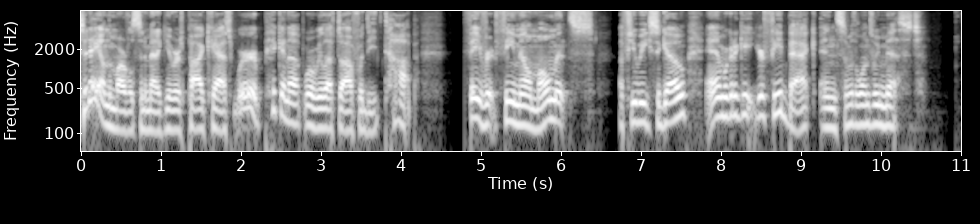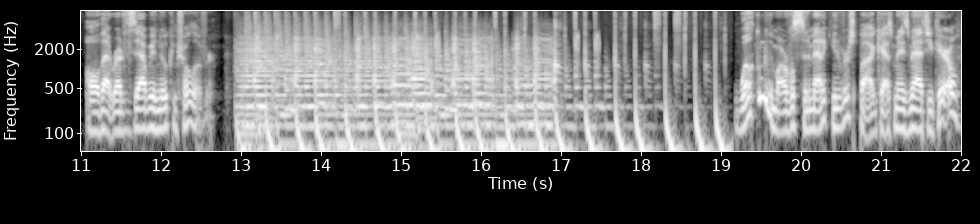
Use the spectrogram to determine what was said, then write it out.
Today on the Marvel Cinematic Universe podcast, we're picking up where we left off with the top favorite female moments a few weeks ago, and we're going to get your feedback and some of the ones we missed. All that right off the we have no control over. Welcome to the Marvel Cinematic Universe podcast. My name is Matthew Carroll.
